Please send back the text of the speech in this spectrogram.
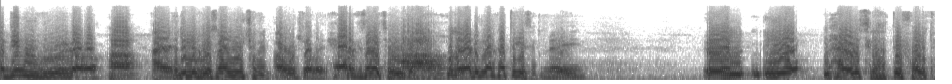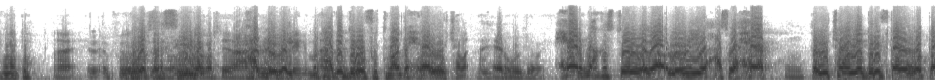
haddii uu gururi dhaco ha. Ay. haddii lugeyso muu jabin uu jabay xeerarka sama jabin ma gabaadhidii halkaa tegeysa Nay. iyo maxaa la odhan jiray hadday fooli timaado guda qarsiin. Guda qarsiin, hadhay baa layidhi marka hadday duruufi timaado xeer wuu jabay. Xeer wuu jabay. Xeer wax kastoo laga loonayo waxaas waa xeer. Da wuu jabaya duruuftaa u wata.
